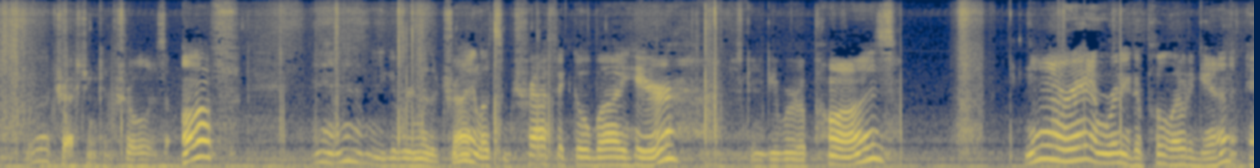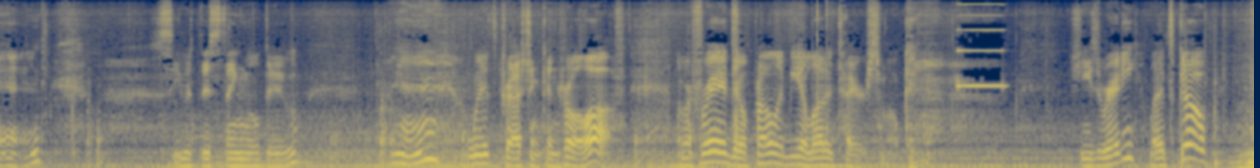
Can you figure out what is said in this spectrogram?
So, traction control is off. And I'm going to give her another try, and let some traffic go by here. I'm just going to give her a pause. All right, I'm ready to pull out again and see what this thing will do with traction control off. I'm afraid there'll probably be a lot of tire smoke. She's ready. Let's go. Well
